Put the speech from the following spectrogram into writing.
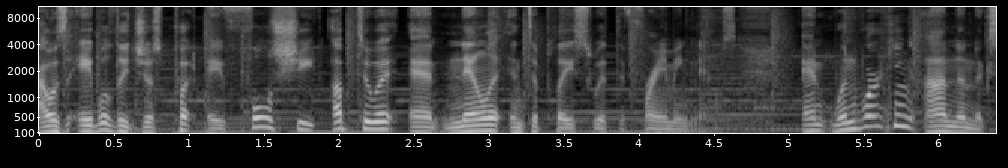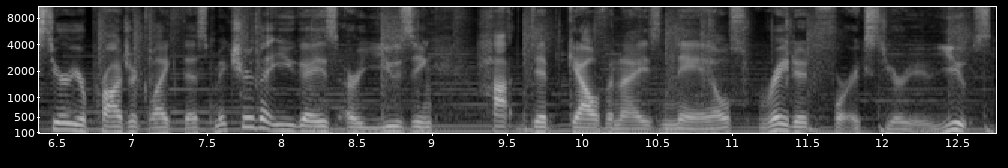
I was able to just put a full sheet up to it and nail it into place with the framing nails. And when working on an exterior project like this, make sure that you guys are using hot dip galvanized nails rated for exterior use.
